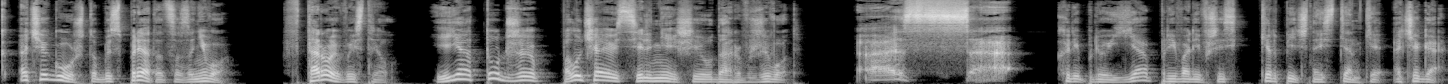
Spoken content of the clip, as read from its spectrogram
к очагу, чтобы спрятаться за него. Второй выстрел. И я тут же получаю сильнейший удар в живот. «Аса!» — хриплю я, привалившись к кирпичной стенке очага.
